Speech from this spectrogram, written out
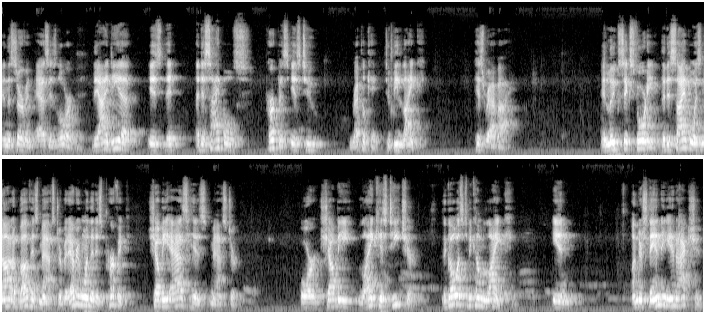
and the servant as his Lord. The idea is that a disciple's purpose is to replicate, to be like his rabbi. In Luke 6:40, the disciple is not above his master, but everyone that is perfect shall be as his master, or shall be like his teacher. The goal is to become like in understanding and action.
